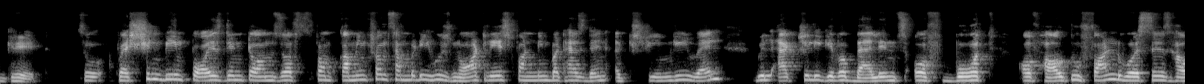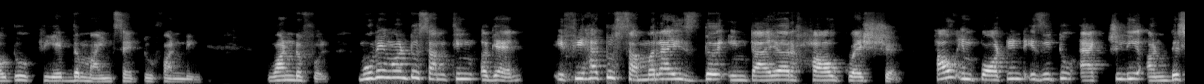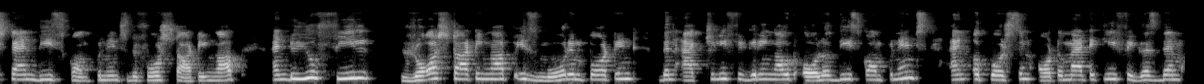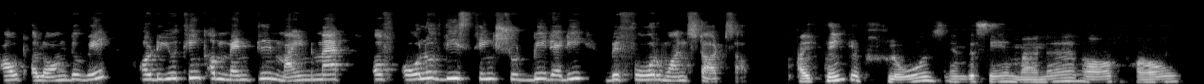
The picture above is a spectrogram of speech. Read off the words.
Great. So, question being poised in terms of from coming from somebody who's not raised funding but has done extremely well will actually give a balance of both of how to fund versus how to create the mindset to funding. Wonderful. Moving on to something again, if we had to summarize the entire how question, how important is it to actually understand these components before starting up? And do you feel raw starting up is more important than actually figuring out all of these components and a person automatically figures them out along the way or do you think a mental mind map of all of these things should be ready before one starts up i think it flows in the same manner of how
